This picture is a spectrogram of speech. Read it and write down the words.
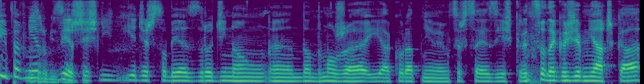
i pewnie, wiesz, zdjęcie. jeśli jedziesz sobie z rodziną e, nad morze i akurat, nie wiem, chcesz sobie zjeść kręconego ziemniaczka,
